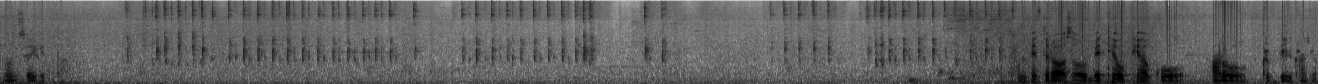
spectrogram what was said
근원 써야겠다 한패 들어와서 메테오 피하고 바로 극딜 가죠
